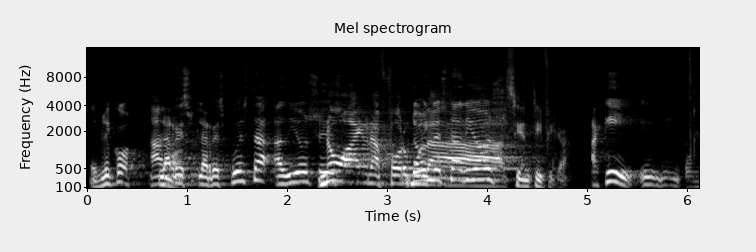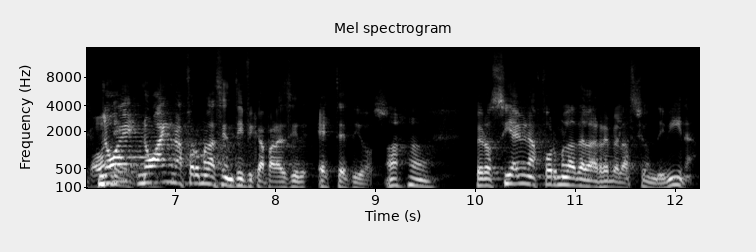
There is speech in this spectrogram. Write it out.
¿Me explico? Ah, la, no. res- la respuesta a Dios es... No hay una fórmula ¿Dónde está Dios? científica. Aquí. No hay, no hay una fórmula científica para decir este es Dios. Ajá. Pero sí hay una fórmula de la revelación divina.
